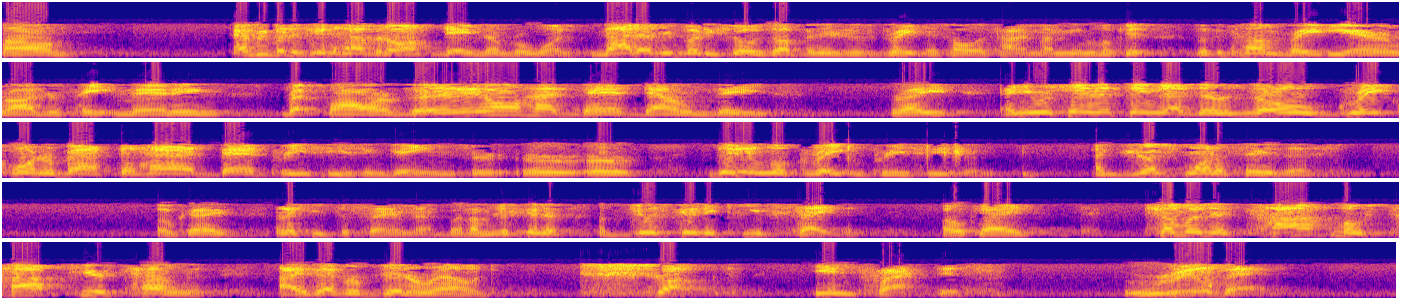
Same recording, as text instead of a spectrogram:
Um, everybody's going to have an off day. Number one, not everybody shows up and there's just greatness all the time. I mean, look at look at Tom Brady, Aaron Rodgers, Peyton Manning, Brett Favre. They, all had bad down days, right? And you were saying the thing that there was no great quarterback that had bad preseason games or or, or didn't look great in preseason. I just want to say this, okay? And I keep saying that, but I'm just gonna I'm just gonna keep saying, it, okay? Some of the top, most top tier talent I've ever been around sucked in practice, real bad.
